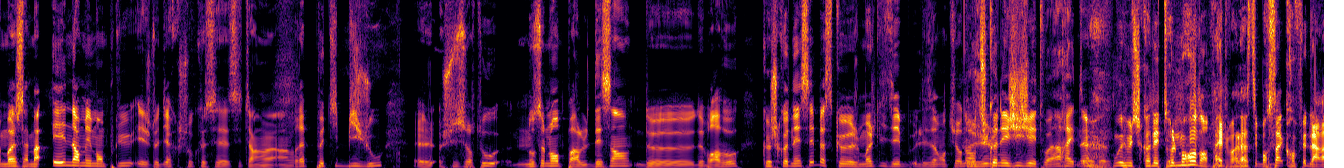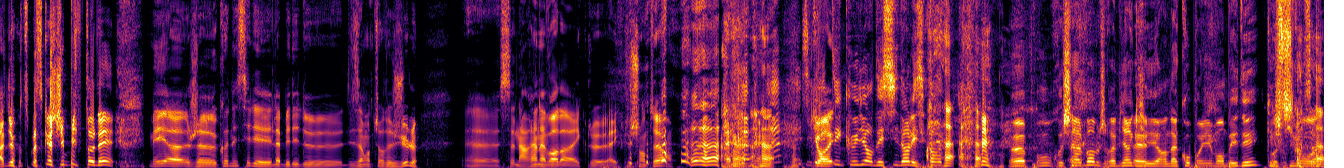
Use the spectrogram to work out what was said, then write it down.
Moi, ça m'a énormément plu et je dois dire que je trouve que c'est un, un vrai petit bijou. Euh, je suis surtout, non seulement par le dessin de, de Bravo, que je connaissais parce que moi je lisais les aventures Non, de tu Jules. connais JG toi, arrête. Euh, oui, mais je connais tout le monde en fait, voilà, c'est pour ça qu'on fait de la radio, c'est parce que je suis pistonné. Mais je connaissais les- la BD de, des aventures de Jules, Euh, ça n'a rien à voir avec le, avec le chanteur. Il qui aurait- a été connu en décidant les Euh, Pour mon prochain album, j'aimerais bien qu'il y et un accompagnement BD. Ou sinon, euh,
